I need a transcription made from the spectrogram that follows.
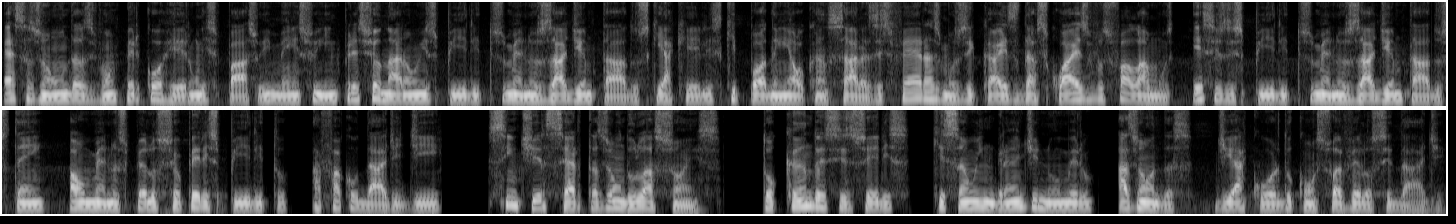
Essas ondas vão percorrer um espaço imenso e impressionaram espíritos menos adiantados que aqueles que podem alcançar as esferas musicais das quais vos falamos. Esses espíritos menos adiantados têm, ao menos pelo seu perispírito, a faculdade de sentir certas ondulações, tocando esses seres, que são em grande número, as ondas, de acordo com sua velocidade,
